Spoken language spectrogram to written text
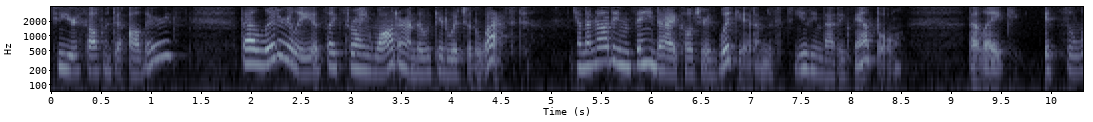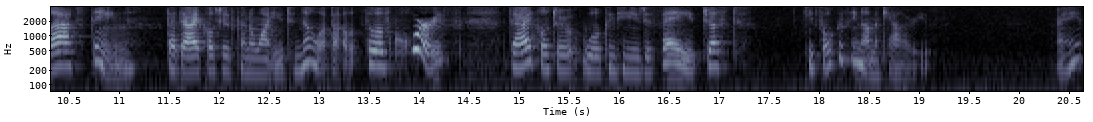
to yourself and to others? That literally, it's like throwing water on the Wicked Witch of the West, and I'm not even saying diet culture is wicked, I'm just using that example. That, like, it's the last thing that diet culture is going to want you to know about. So, of course, diet culture will continue to say just keep focusing on the calories, right?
